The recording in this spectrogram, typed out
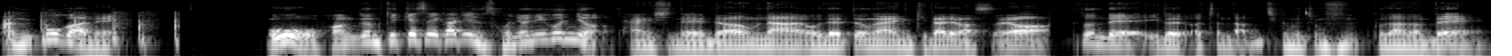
안고 가네 오, 황금 티켓을 가진 소년이군요. 당신을 너무나 오랫동안 기다려왔어요. 그런데 이를 어쩐담? 지금은 좀 곤란한데.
